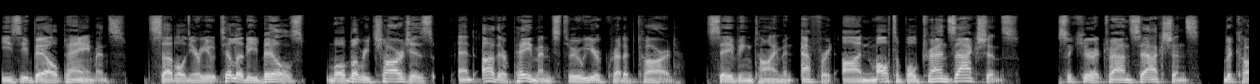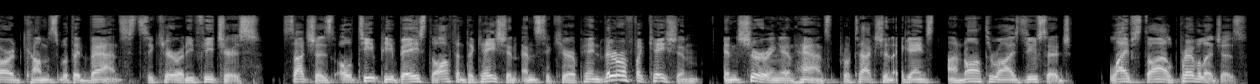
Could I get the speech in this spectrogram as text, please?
Easy bill payments. Settle your utility bills, mobile recharges, and other payments through your credit card, saving time and effort on multiple transactions. Secure transactions. The card comes with advanced security features, such as OTP-based authentication and secure PIN verification, ensuring enhanced protection against unauthorized usage. Lifestyle privileges.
